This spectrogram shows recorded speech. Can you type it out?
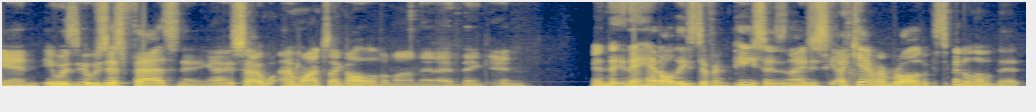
and it was it was just fascinating. I, so I, I watched like all of them on that, I think, and and they, they had all these different pieces, and I just I can't remember all of it. It's been a little bit,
